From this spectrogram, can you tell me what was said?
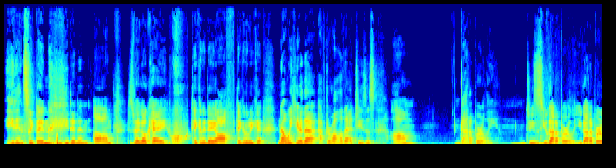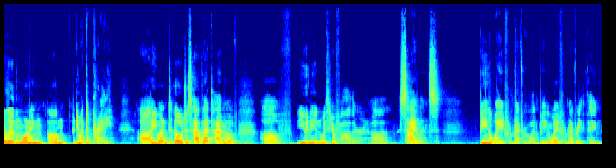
he didn't sleep in. He didn't um, just be like, okay, whew, taking a day off, taking the weekend. No, we hear that after all that, Jesus um, got up early. Jesus, you got up early. You got up early in the morning, um, and you went to pray. Uh, you went to go just have that time of of union with your Father, uh, silence, being away from everyone, being away from everything.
